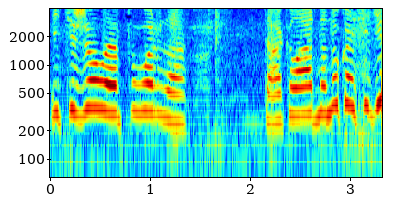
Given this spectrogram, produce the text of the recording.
и тяжелая порно. Так, ладно, ну-ка сиди.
